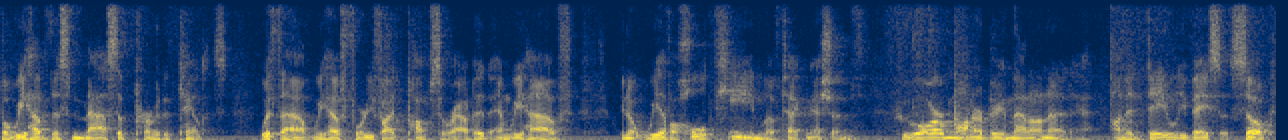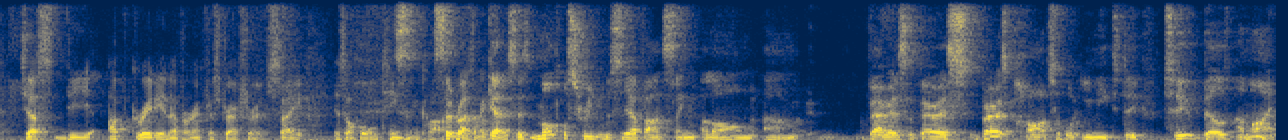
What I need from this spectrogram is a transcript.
But we have this massive permitted tailings. With that, we have 45 pumps around it, and we have, you know, we have a whole team of technicians who are monitoring that on a on a daily basis. So just the upgrading of our infrastructure at site is a whole team in cost. So right, and again, it's there's multiple streams Yep. advancing along um, various various various parts of what you need to do to build a mine.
